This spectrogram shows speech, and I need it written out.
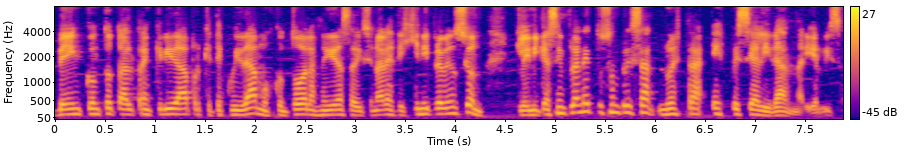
Ven con total tranquilidad porque te cuidamos con todas las medidas adicionales de higiene y prevención. Clínica Sin Planet, tu sonrisa, nuestra especialidad, María Luisa.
